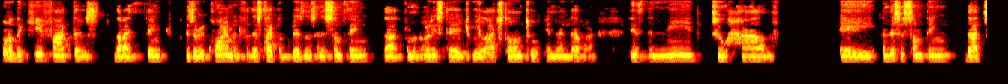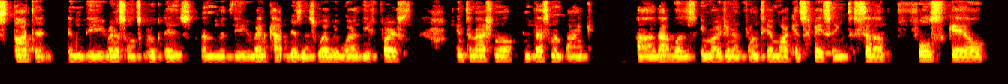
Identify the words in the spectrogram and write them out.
one of the key factors that I think is a requirement for this type of business and is something that from an early stage we latched on to in Rendeavour is the need to have a, and this is something that started in the Renaissance Group days and with the RenCap business, where we were the first international investment bank uh, that was emerging and frontier markets facing to set up full scale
